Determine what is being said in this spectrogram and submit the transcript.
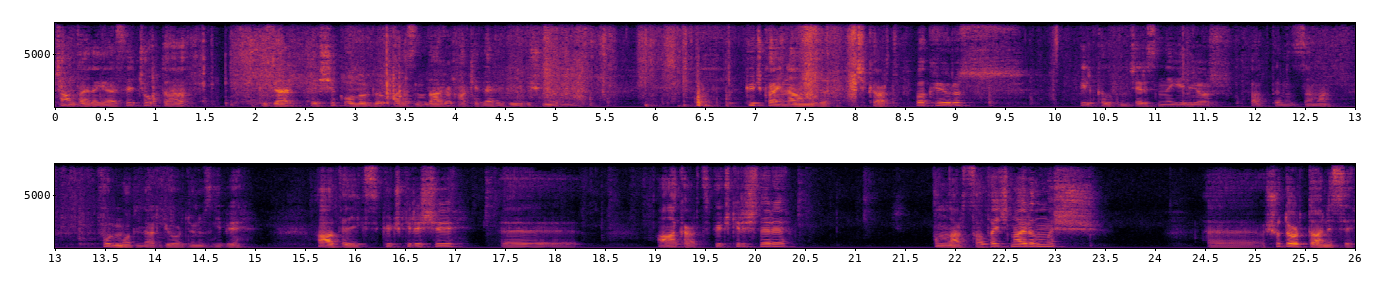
çantayla gelse çok daha güzel ve şık olurdu. Parasını daha çok hak ederdi diye düşünüyorum. Güç kaynağımızı çıkartıp bakıyoruz. Bir kılıfın içerisinde geliyor. Baktığınız zaman full modüler gördüğünüz gibi. ATX güç girişi, e, anakart güç girişleri. Bunlar SATA için ayrılmış. E, şu dört tanesi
